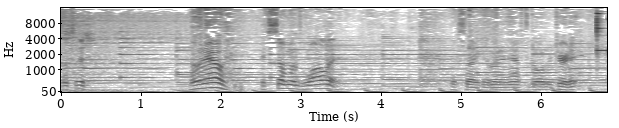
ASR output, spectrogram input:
What's this? Oh no, it's someone's wallet. Looks like I'm gonna have to go and return it.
